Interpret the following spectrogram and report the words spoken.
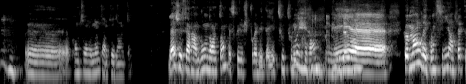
mmh quand on remonte un peu dans le temps. Là, je vais faire un bond dans le temps parce que je pourrais détailler tous les courants. Mais comment on réconcilie en fait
